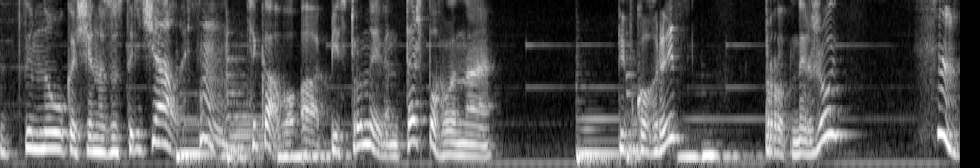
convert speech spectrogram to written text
З цим наука ще не зустрічалась. Хм, цікаво, а піструни він теж поглинає? Піпкогриз? Протнежуй? не жуй?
